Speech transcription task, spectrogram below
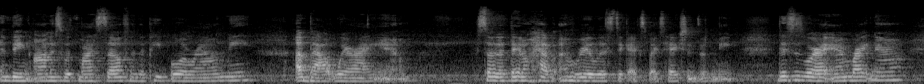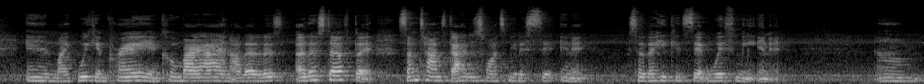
and being honest with myself and the people around me about where I am so that they don't have unrealistic expectations of me. This is where I am right now. And like we can pray and kumbaya and all that other stuff, but sometimes God just wants me to sit in it so that He can sit with me in it. Um,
